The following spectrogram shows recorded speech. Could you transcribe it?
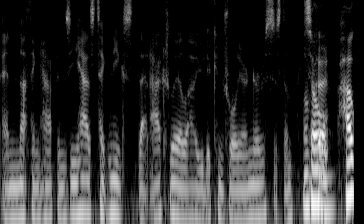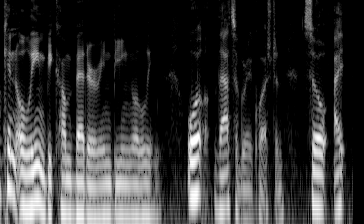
and nothing happens. He has techniques that actually allow you to control your nervous system. So how can Olim become better in being Olim? Well, that's a great question. So I,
